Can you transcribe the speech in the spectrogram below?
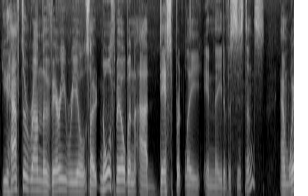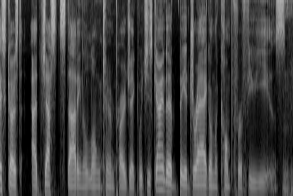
you have to run the very real. So North Melbourne are desperately in need of assistance, and West Coast are just starting a long term project, which is going to be a drag on the comp for a few years. Mm-hmm.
